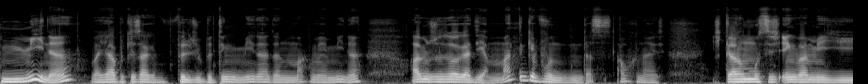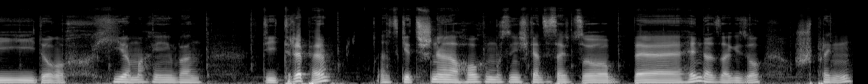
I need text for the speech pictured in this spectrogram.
Mine. Weil ich habe gesagt, will ich unbedingt Mine, dann machen wir Mine. Haben schon sogar Diamanten gefunden. Das ist auch nice. Ich glaube, muss ich irgendwann mir doch hier machen, irgendwann die Treppe. Also es geht schneller hoch, muss nicht die ganze Zeit so behindert, sage ich so, springen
